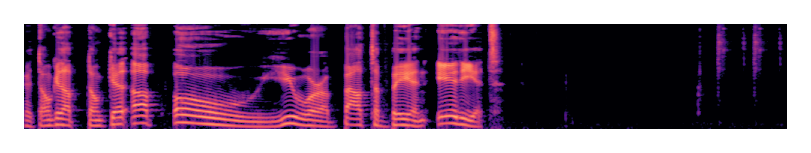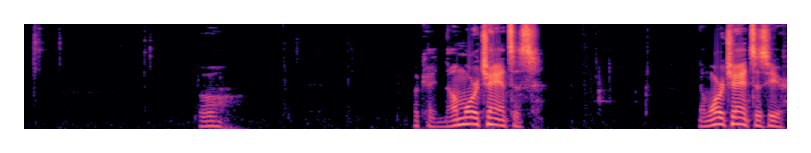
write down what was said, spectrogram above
Okay, don't get up. Don't get up. Oh, you were about to be an idiot. Oh. Okay, no more chances. No more chances here.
